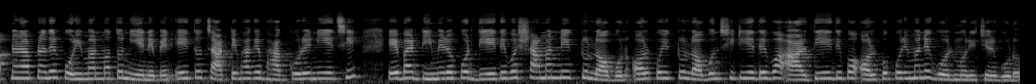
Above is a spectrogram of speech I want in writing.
আপনারা আপনাদের পরিমাণ মতো নিয়ে নেবেন। এই তো চারটে ভাগে ভাগ করে নিয়েছি। এবার ডিমের ওপর দিয়ে দেব সামান্য একটু লবণ, অল্প একটু লবণ ছিটিয়ে দেব আর দিয়ে দেব অল্প পরিমাণে গোলমরিচের গুঁড়ো।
